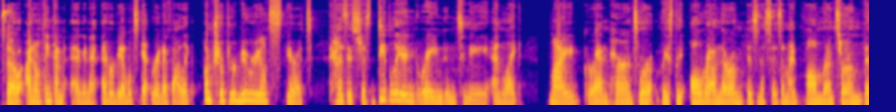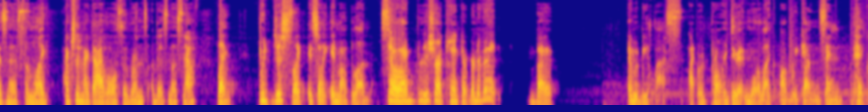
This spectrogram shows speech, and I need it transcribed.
So I don't think I'm going to ever be able to get rid of that like entrepreneurial spirit because it's just deeply ingrained into me. And like my grandparents were basically all ran their own businesses and my mom runs her own business. And like, actually my dad also runs a business now. Like we just like, it's like in my blood. So I'm pretty sure I can't get rid of it, but it would be less. I would probably do it more like on weekends and pick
